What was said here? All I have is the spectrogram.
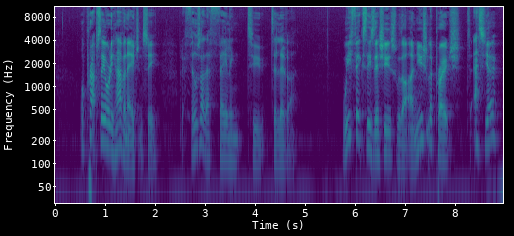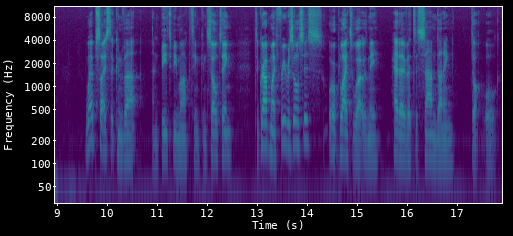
Or perhaps they already have an agency but it feels like they're failing to deliver. We fix these issues with our unusual approach to SEO, websites that convert, and B2B marketing consulting. To grab my free resources or apply to work with me, head over to samdunning.org.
